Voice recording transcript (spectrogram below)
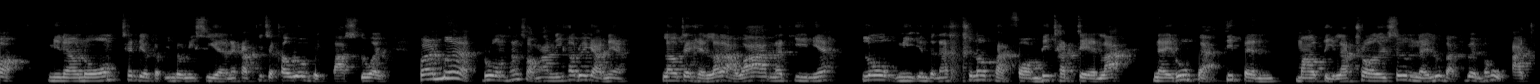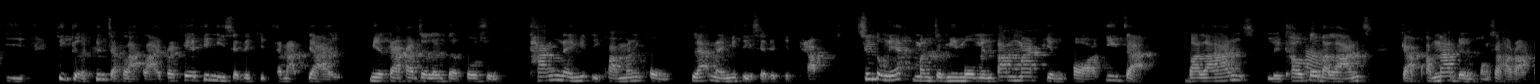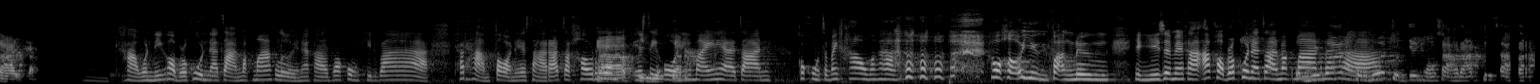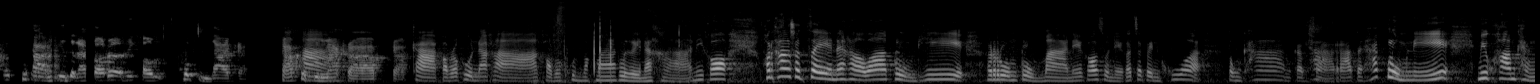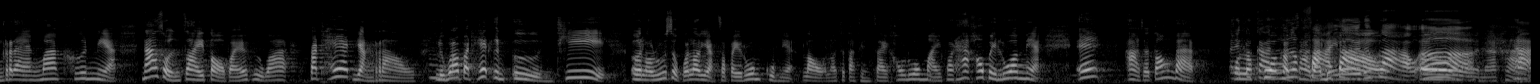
มีแนวโน้ม เช่นเดียวกับอินโดนีเซียนะครับที่จะเข้าร่วม BRIC Plus ด้วย เพราะฉะนั้นเมื่อรวมทั้งสองอันนี้เข้าด้วยกันเนี่ยเราจะเห็นแล้วล่ะว่านาทีนี้ โลกมี international platform ที่ชัดเจนละ ในรูปแบบที่เป็น multilateralism ในรูปแบบที่เป็นพหุภาคี ที่เกิดขึ้นจากหลากหลายประเทศที่มีเศรษฐกิจขนาดใหญ่ มีอัตราการเจริญเติบโตสูง ทั้งในมิติความมั่นคง และในมิติเศรษฐกิจครับ ซึ่งตรงนี้มันจะมีโมเมนตัมมากเพียงพอที่จะบาลานซ์หรือ counter balance กับอำนาจเดิมของสหรัฐได้ครับ ค่ะ วันนี้ขอบพระคุณอาจารย์มาก ๆ เลยนะคะ เพราะคงคิดว่าถ้าถามต่อเนี่ยสหรัฐจะเข้าร่วมกับครับ SCO ยินดีครับนี้ไหมเนี่ยอาจารย์ก็คงจะไม่เข้ามั้งคะเพราะเขาอยู่อีกฝั่งหนึ่งอย่างนี้ใช่ไหมคะอะขอบพระคุณอาจารย์ผมมากคิดๆว่านะคะผมคิดว่าจุดยืนของสหรัฐคือสหรัฐต้องการ international order ที่เขาควบคุมได้ครับ ครับขอบคุณค่ะมากครับครับค่ะขอบพระคุณนะคะ ขอบพระคุณมาก ๆ เลยนะคะ นี่ก็ค่อนข้างชัดเจนนะคะว่ากลุ่มที่รวมกลุ่มมาเนี่ยก็ส่วนใหญ่ก็จะเป็นขั้วตรงข้ามกับค่ะสหรัฐแต่ถ้ากลุ่มนี้มีความแข็งแรงมากขึ้นเนี่ยน่าสนใจต่อไปก็คือว่าประเทศอย่างเรา หรือว่าประเทศอื่น ๆ ที่เออเรารู้สึกว่าเราอยากจะไปร่วมกลุ่มเนี่ยเราเราจะตัดสินใจเข้าร่วมไหมเพราะถ้าเข้าไปร่วมเนี่ยเอ๊ะอาจจะต้องแบบคนละขั้วกับสหรัฐหรือเปล่าเลือกฝ่ายเลยหรือเปล่าเอเอออนะคะค่ะ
